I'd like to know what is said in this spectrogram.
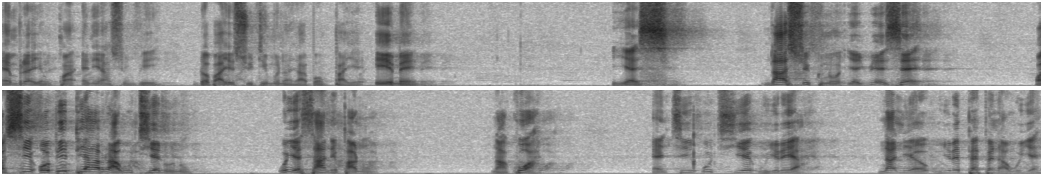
mbrɛ yɛn nkwa ne asomdwe dɔba yɛ sudi mu na yɛabɔ mpaeɛ. Amen. Yes. Last week no yɛwie sɛ ɔsi obi biara wotie no no woyɛ saa nipa no n'akoa. Nti wotie wo a na nea wo pɛpɛ na woyɛ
